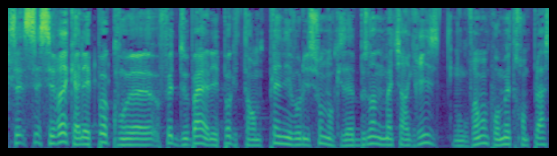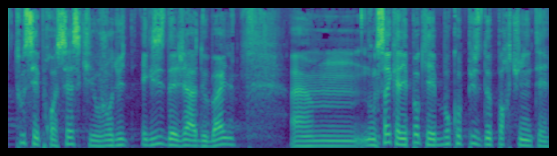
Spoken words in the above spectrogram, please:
C'est- vrai qu'à l'époque, au fait, Dubaï à l'époque était en pleine évolution, donc ils avaient besoin de matière grise. Donc vraiment pour mettre en place tous ces process qui aujourd'hui existent déjà à Dubaï. Donc c'est vrai qu'à l'époque, il y avait beaucoup plus d'opportunités.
